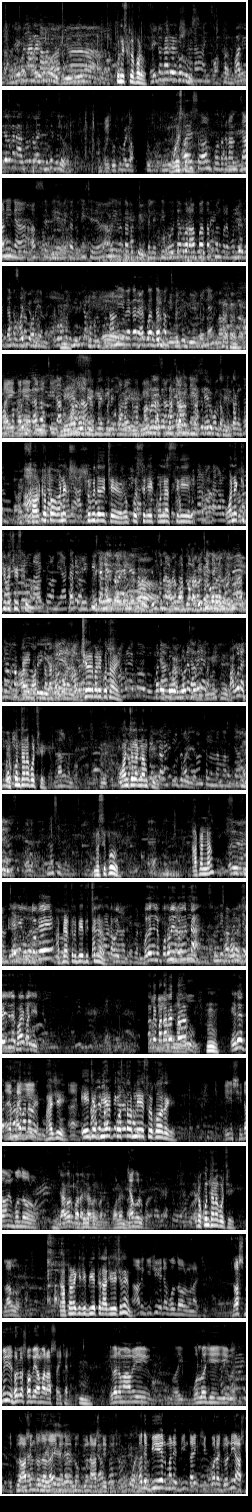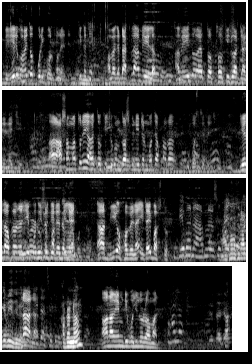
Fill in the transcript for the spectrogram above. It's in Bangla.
কোন স্কুলে পড়ো? বয়স অল্প আমি জানি না আসছে বিয়ে বেকার দিচ্ছে আমি বেকার তাহলে দিব। দেবর আব্বা তা ফোন করে বলল যে দেখাশোনা করিও না। আমি বেকার একবার দেখাচ্ছি বুঝলে? জানি না সরকার তো অনেক সুবিধা দিচ্ছে রূপশ্রী কন্যাশ্রী অনেক কিছু দিচ্ছে স্কুল। নাই তো আমি একা তো আমি বুঝে নেই। বুঝি না, আপনারা বুঝে নেবেন, বুঝুন, আর দেবো না। ছেলের বাড়ি কোথায় ওটা কোন থানা পড়ছে? অঞ্চলের নাম কি? অঞ্চলের নাম আমি জানি না। নসিপুর। আপনার নাম? উদ্যোগে আপনি আর তাহলে বিয়ে দিচ্ছেন না? বলে দিলাম প্রথমেই বলে না? সেই জন্য ভয় পালিয়েছে। পাঠাবেন তো? হুম। এলে পাঠাবেন ভাইজি। এই যে বিয়ের প্রস্তাব নিয়ে এসেছিল কোথা থেকে? এই যে সেটাও আমি বলতে পারব না। জাগর করা জাগর করা। জাগর করা। ওটা কোন থানা পড়ছে? লালগড়। তা আপনারা কি যে বিয়েতে রাজি হয়েছিলেন? আমি কিছু এটা বলতে পারব না আর কি। দশ মিনিট হলো সবে আমার আসা এখানে। এবার আমি ওই বলল যে একটু আসেন তো দাদা এখানে লোকজন আসবে কিছু হয়তো বিয়ের মানে দিন তারিখ ঠিক করার জন্যই আসবে। এরকম হয়তো পরিকল্পনা এদের ঠিক আছে? আমাকে ডাকলে আমি এলাম। আমি এই তো এত তথ্য কিছু আর জানি না আর আসা মাত্রই হয়তো কিছুক্ষণ দশ মিনিটের মধ্যে আপনারা উপস্থিত হয়েছেন। যেহেতু আপনারা যে প্রতিশ্রুতিটা দিলেন আর বিয়ে হবে না এটাই বাস্তব। না না না আছে দেবো আপনার নাম? আমার নাম এমডি বজিলুর রহমান।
